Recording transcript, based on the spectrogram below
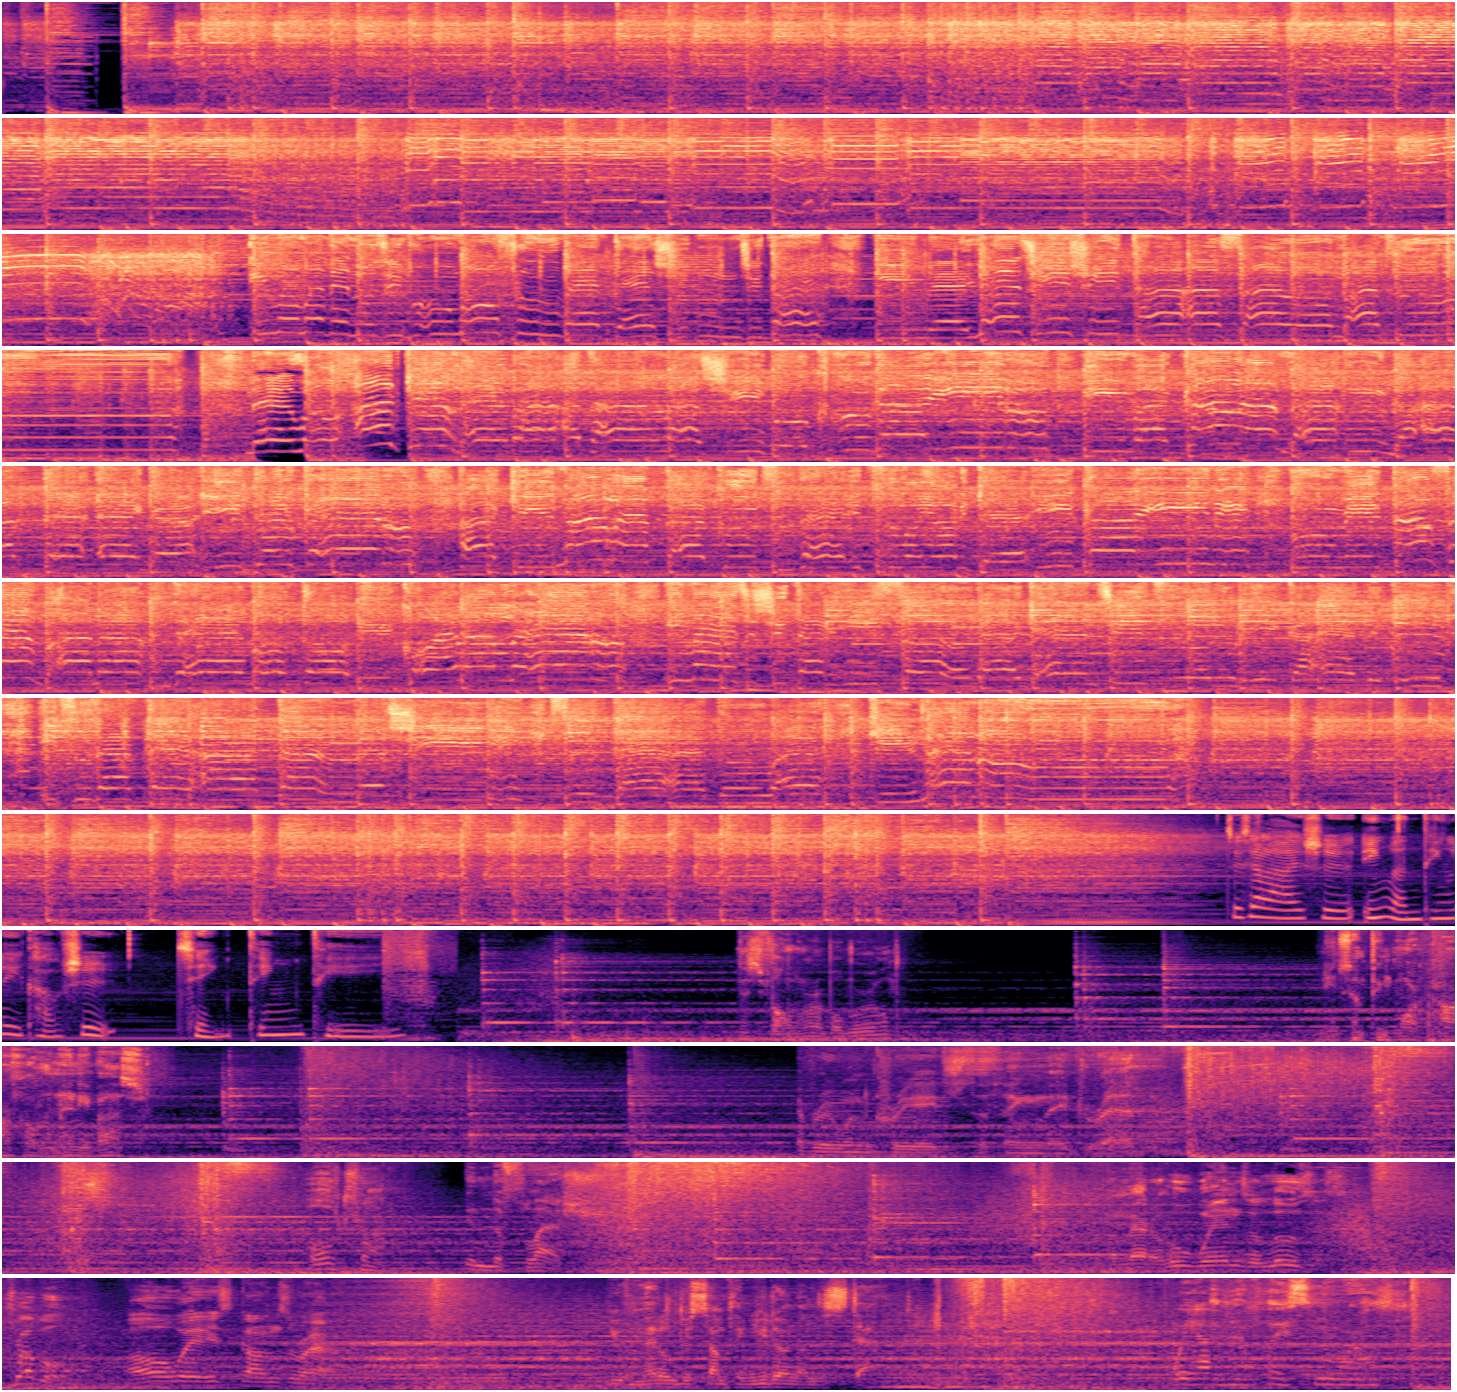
下来是英文听力考试，请听题。This vulnerable world needs something more powerful than any of us. Everyone creates the thing they dread. Ultron in the flesh. No matter who wins or loses, trouble always comes around. You've meddled with something you don't understand. We have no place in the world.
